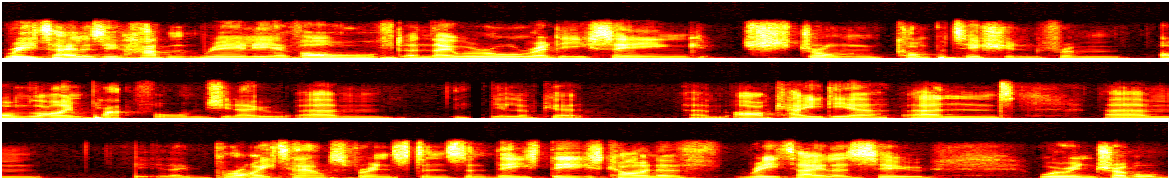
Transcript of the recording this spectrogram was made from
retailers who hadn't really evolved and they were already seeing strong competition from online platforms you know um, you look at um, arcadia and um, you know bright house for instance and these these kind of retailers who were in trouble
